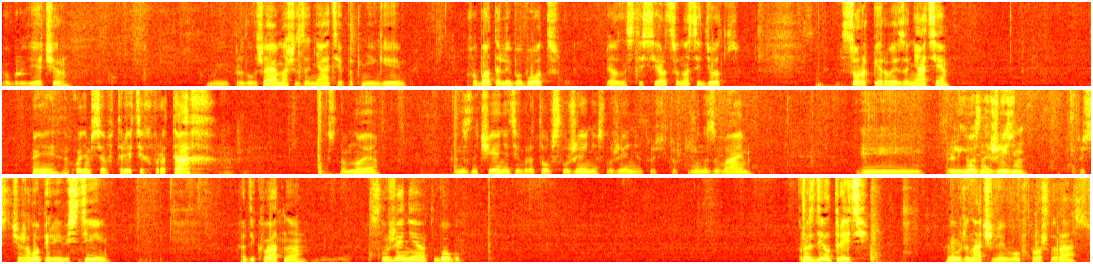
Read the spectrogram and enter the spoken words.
Добрый вечер. Мы продолжаем наши занятия по книге Хобата Лебовод «Обязанности сердца». У нас идет 41 занятие. Мы находимся в третьих вратах. Основное предназначение этих вратов – служение. Служение, то есть то, что мы называем и религиозная жизнь. То есть тяжело перевести адекватно служение Богу. Раздел третий. Мы уже начали его в прошлый раз.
